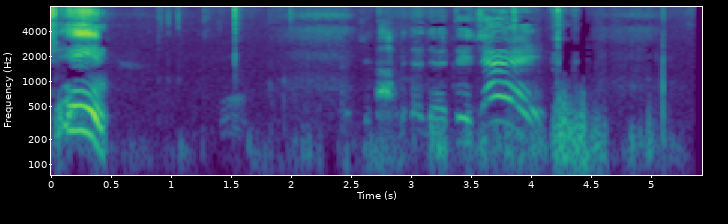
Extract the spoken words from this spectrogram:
Gene. Good job, DJ.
